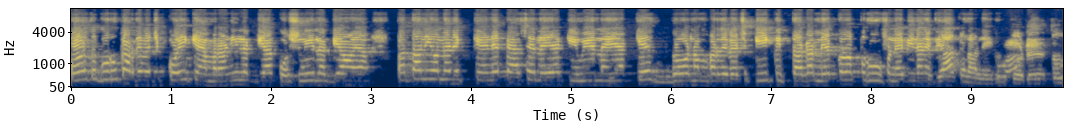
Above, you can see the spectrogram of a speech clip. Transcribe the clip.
ਉਹ ਤਾਂ ਗੁਰੂ ਘਰ ਦੇ ਵਿੱਚ ਕੋਈ ਕੈਮਰਾ ਨਹੀਂ ਲੱਗਿਆ ਕੁਛ ਨਹੀਂ ਲੱਗਿਆ ਹੋਇਆ। ਪਤਾ ਨਹੀਂ ਉਹਨਾਂ ਨੇ ਕਿਹੜੇ ਪੈਸੇ ਲਏ ਆ ਕਿਵੇਂ ਲਏ ਆ ਕਿਸ ਦੋ ਨੰਬਰ ਦੇ ਵਿੱਚ ਕੀ ਕੀਤਾਗਾ ਮੇਰੇ ਕੋਲ ਪ੍ਰੂਫ ਨੇ ਵੀ ਇਹਨਾਂ ਨੇ ਵਿਆਹ ਕਰਾ ਲਏ। ਤੁਹਾਡੇ ਤੋਂ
